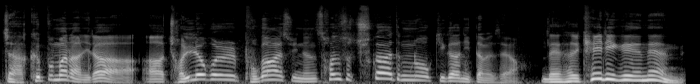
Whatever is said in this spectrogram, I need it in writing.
자, 그뿐만 아니라 어, 전력 을 보강할 수 있는 선수 추가 등록 기간이 있다면서요? 네, 사실 K리그는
